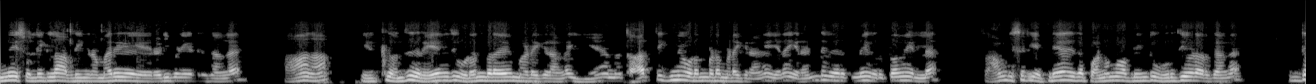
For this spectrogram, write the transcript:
உண்மையை சொல்லிக்கலாம் அப்படிங்கிற மாதிரி ரெடி பண்ணிக்கிட்டு இருக்காங்க. ஆனால் இதுக்கு வந்து ரேவதி உடன்படவே மாட்டேங்கிறாங்க. ஏன்னா கார்த்திக்குமே உடன்பட மாட்டேங்கிறாங்க. ஏன்னா ரெண்டு பேருக்குமே விருப்பமே இல்லை. சரி எப்படியாவது இதை பண்ணணும் அப்படின்ட்டு உறுதியோட இருக்காங்க. இந்த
